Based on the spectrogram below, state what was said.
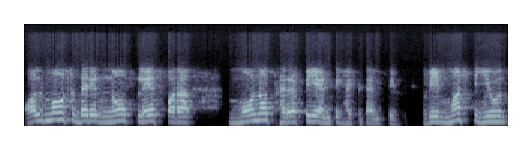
Almost there is no place for a monotherapy antihypertensive. We must use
